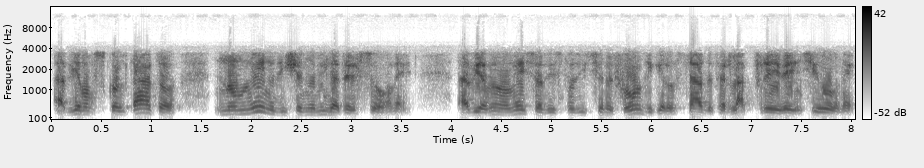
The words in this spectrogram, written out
abbiamo ascoltato non meno di 100.000 persone, abbiamo messo a disposizione fondi che lo Stato per la prevenzione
